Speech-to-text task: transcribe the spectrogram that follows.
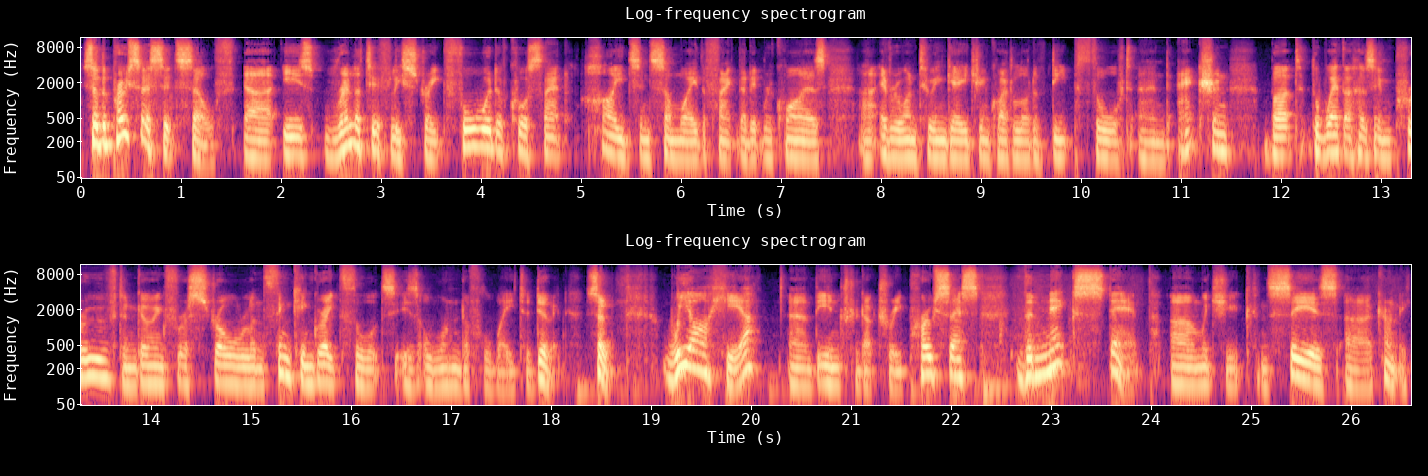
So the process itself uh, is relatively straightforward. Of course, that hides in some way the fact that it requires uh, everyone to engage in quite a lot of deep thought and action, but the weather has improved and going for a stroll and thinking great thoughts is a wonderful way to do it. So we are here uh, the introductory process. The next step, um, which you can see is uh, currently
